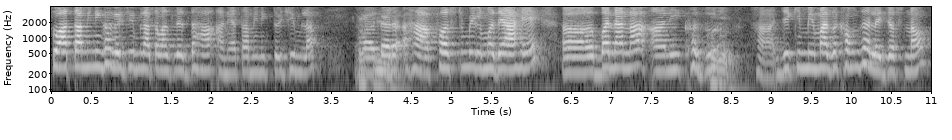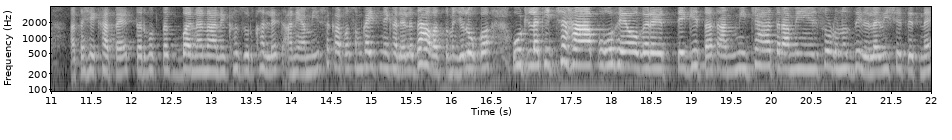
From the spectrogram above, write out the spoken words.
सो आता आम्ही निघालो जिमला आता वाजले दहा आणि आता आम्ही निघतोय जिमला तर हा फर्स्ट मील मध्ये आहे बनाना आणि खजूर. हा जे की मी माझं खाऊन झालंय जस्ट नाव आता हे खात आहेत तर फक्त बनाना आणि खजूर खाल्लेत. आणि आम्ही सकाळपासून काहीच नाही खाल्लेलं. दहा वाजता म्हणजे लोक उठलं की चहा पोहे वगैरे ते घेतात. आम्ही चहा तर आम्ही सोडूनच दिलेला विषयच येत नाही.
